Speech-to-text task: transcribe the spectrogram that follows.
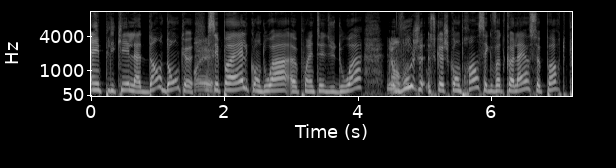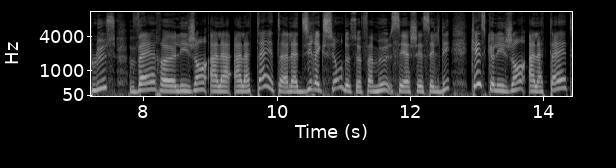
impliquée là-dedans. Donc, euh, c'est pas elle qu'on doit pointer du doigt. Vous, ce que je comprends, c'est que votre colère se porte plus vers les gens à la, à la tête, à la direction de ce fameux CHSLD. Qu'est-ce que les gens à la tête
